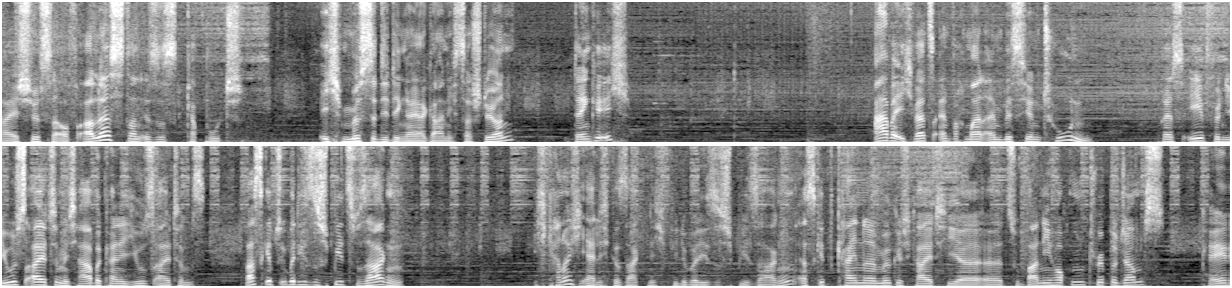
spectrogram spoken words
Drei Schüsse auf alles, dann ist es kaputt. Ich müsste die Dinger ja gar nicht zerstören, denke ich. Aber ich werde es einfach mal ein bisschen tun. Press E für News-Item. Ich habe keine Use-Items. Was gibt's über dieses Spiel zu sagen? Ich kann euch ehrlich gesagt nicht viel über dieses Spiel sagen. Es gibt keine Möglichkeit hier äh, zu Bunny-Hoppen, Triple Jumps. Okay.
